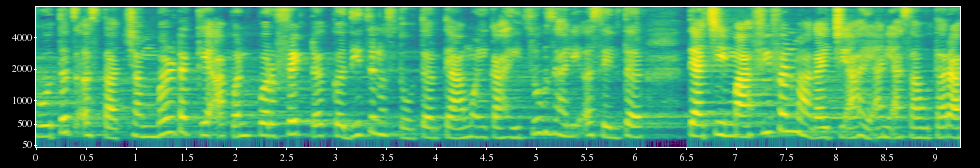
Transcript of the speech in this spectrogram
होतच असतात. शंभर टक्के आपण परफेक्ट कधीच नसतो. तर त्यामुळे काही चूक झाली असेल तर त्याची माफी पण मागायची आहे. आणि असा उतारा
